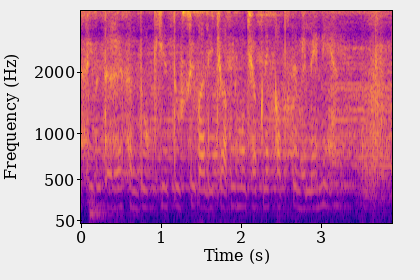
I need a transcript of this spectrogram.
किसी भी तरह संदूक की दूसरी वाली चाबी मुझे अपने कब्जे में लेनी है।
